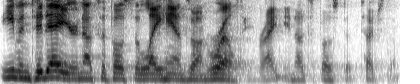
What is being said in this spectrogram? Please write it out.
Even today, you're not supposed to lay hands on royalty, right? You're not supposed to touch them.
